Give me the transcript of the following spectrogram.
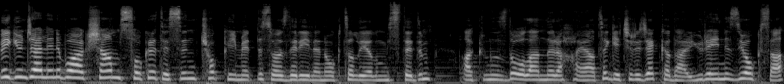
Ve güncelleni bu akşam Sokrates'in çok kıymetli sözleriyle noktalayalım istedim. Aklınızda olanları hayata geçirecek kadar yüreğiniz yoksa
